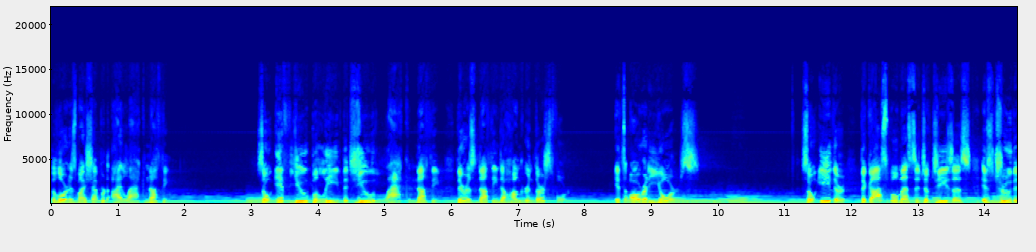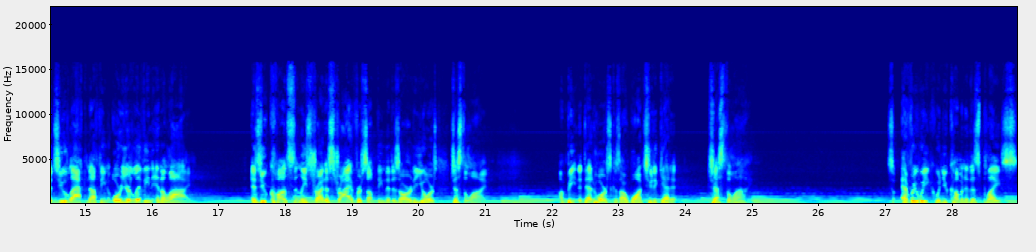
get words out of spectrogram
The Lord is my shepherd, I lack nothing. So if you believe that you lack nothing, there is nothing to hunger and thirst for. It's already yours. So either the gospel message of Jesus is true that you lack nothing, or you're living in a lie as you constantly try to strive for something that is already yours. Just a line. I'm beating a dead horse because I want you to get it. Just a line. So every week when you come into this place,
